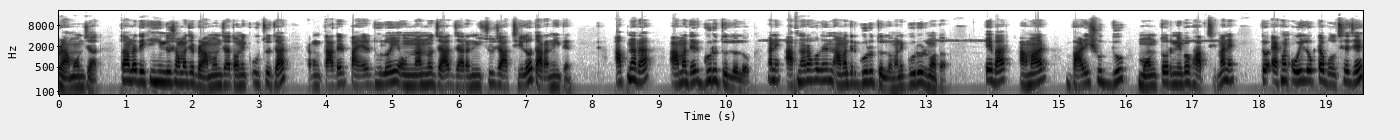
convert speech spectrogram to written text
ব্রাহ্মণ জাত। তো আমরা দেখি হিন্দু সমাজে ব্রাহ্মণ জাত অনেক উঁচু জাত এবং তাদের পায়ের ধুলোই অন্যান্য জাত যারা নিচু জাত ছিল, তারা নিতেন। আপনারা আমাদের গুরুতুল্য লোক। মানে আপনারা হলেন আমাদের গুরুতুল্য মানে গুরুর মতো। এবার আমার বাড়ি শুদ্ধ মন্তর নেব ভাবছি। মানে তো এখন ওই লোকটা বলছে যে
